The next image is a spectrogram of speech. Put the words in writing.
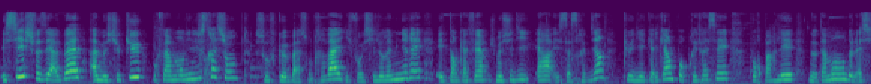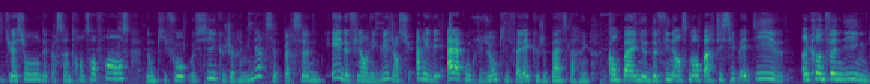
et si je faisais appel à Monsieur Q pour faire mon illustration? Sauf que, bah, son travail, il faut aussi le rémunérer. Et tant qu'à faire, je me suis dit, ah, et ça serait bien qu'il y ait quelqu'un pour préfacer, pour parler notamment de la situation des personnes trans en France. Donc il faut aussi que je rémunère cette personne. Et de fil en aiguille, j'en suis arrivée à la conclusion qu'il fallait que je passe par une campagne de financement participative, un crowdfunding.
